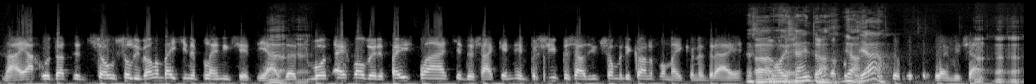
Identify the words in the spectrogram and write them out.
Nou ja, goed, dat, het- zo zal hij wel een beetje in de planning zitten. Ja, Ja, dat ja. wordt echt wel weer een feestplaatje. Dus hij kan, in principe zou hij ook zomaar de carnaval mee kunnen draaien. Dat zou Ah, mooi zijn, toch? Ja. Dat moet het probleem niet zijn. Ja, ja.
